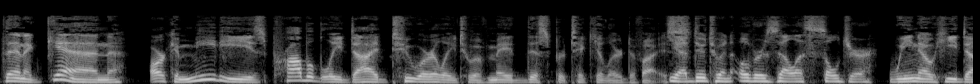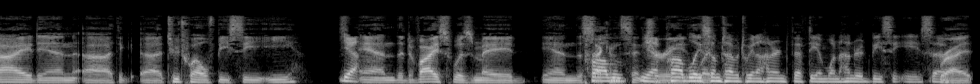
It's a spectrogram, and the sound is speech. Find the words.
Then again, Archimedes probably died too early to have made this particular device. Yeah, due to an overzealous soldier. We know he died in, uh, I think, uh, 212 BCE. Yeah. And the device was made in the Prob- second century. Yeah, probably late- sometime between 150 and 100 BCE. So, Right.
